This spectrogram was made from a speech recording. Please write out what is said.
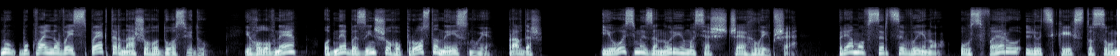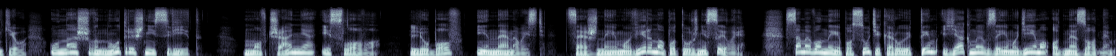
ну, буквально весь спектр нашого досвіду. І головне, одне без іншого просто не існує, правда ж? І ось ми занурюємося ще глибше, прямо в серцевину, у сферу людських стосунків, у наш внутрішній світ, мовчання і слово, любов і ненависть це ж неймовірно потужні сили. Саме вони, по суті, керують тим, як ми взаємодіємо одне з одним,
